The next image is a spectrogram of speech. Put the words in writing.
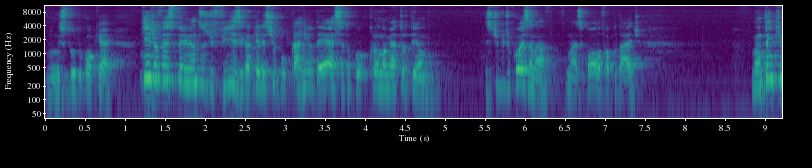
num estudo qualquer. Quem já fez experimentos de física, aqueles tipo carrinho desce, cronômetro tempo? Esse tipo de coisa na, na escola, faculdade. Não tem que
